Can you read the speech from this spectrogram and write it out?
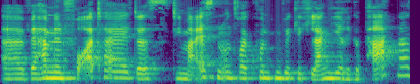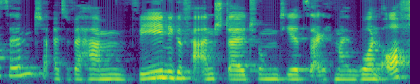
Äh, wir haben den Vorteil, dass die meisten unserer Kunden wirklich langjährige Partner sind. Also wir haben wenige Veranstaltungen, die jetzt, sage ich mal, One-Off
